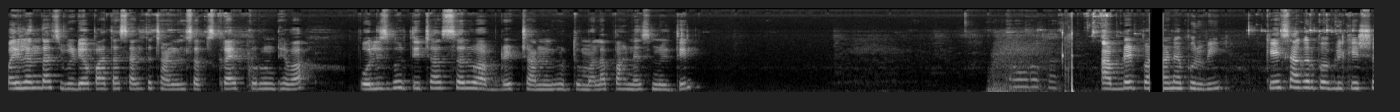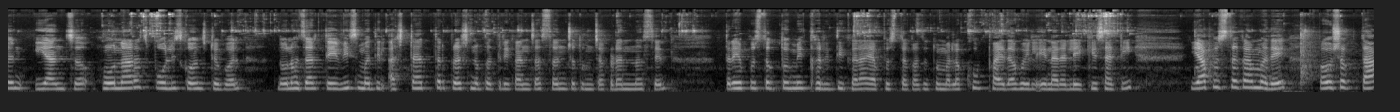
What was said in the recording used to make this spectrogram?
पहिल्यांदाच व्हिडिओ पाहत असाल तर चॅनल सबस्क्राईब करून ठेवा. पोलीस भरतीच्या सर्व अपडेट चॅनलवर तुम्हाला पाहण्यास मिळतील. अपडेट पाहण्यापूर्वी के सागर पब्लिकेशन यांचं होणारच पोलीस कॉन्स्टेबल दोन हजार तेवीसमधील अठ्ठ्याहत्तर प्रश्नपत्रिकांचा संच तुमच्याकडं नसेल तर हे पुस्तक तुम्ही खरेदी करा. या पुस्तकाचा तुम्हाला खूप फायदा होईल येणाऱ्या लेखीसाठी. या पुस्तकामध्ये पाहू शकता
